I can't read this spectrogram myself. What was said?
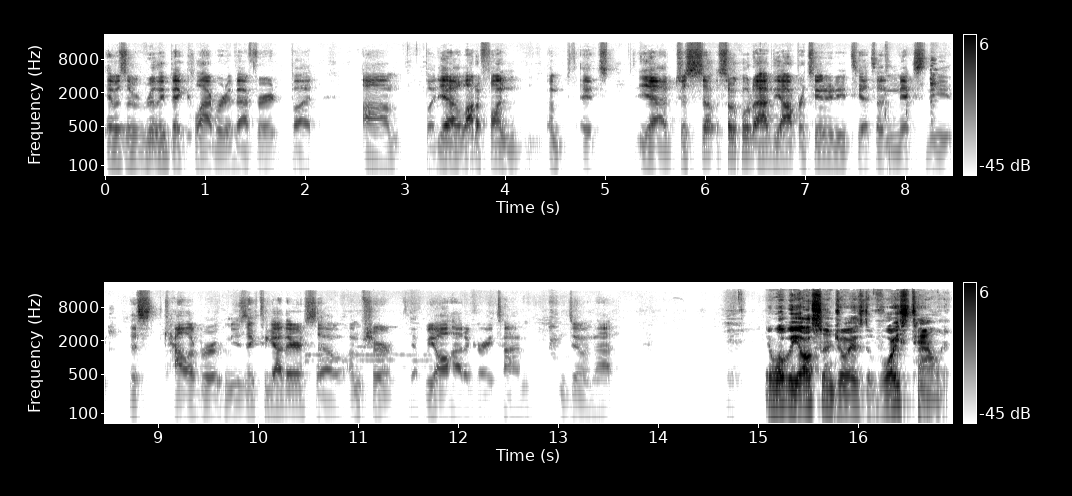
it was a really big collaborative effort. But um, but yeah, a lot of fun. Um, it's yeah, just so so cool to have the opportunity to get to mix the this caliber of music together. So I'm sure yeah, we all had a great time doing that. And what we also enjoy is the voice talent.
